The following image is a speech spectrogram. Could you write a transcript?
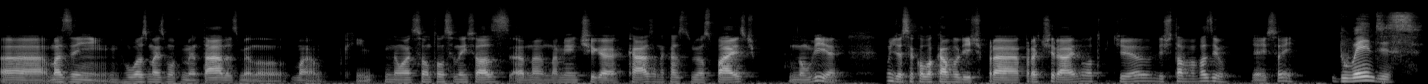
Uh, mas em ruas mais movimentadas, mesmo, uma, que não é, são tão silenciosas, ah, na, na, minha antiga casa, na casa dos meus pais, tipo, não via. Um dia você colocava o lixo para tirar e no outro dia o lixo estava vazio. E é isso aí. Duendes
